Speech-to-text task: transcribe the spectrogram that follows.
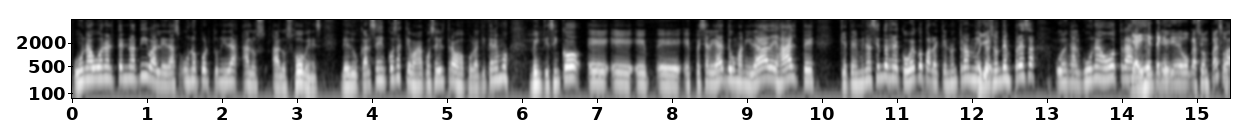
Una buena alternativa le das una oportunidad a los, a los jóvenes de educarse en cosas que van a conseguir trabajo, porque aquí tenemos 25 eh, eh, especialidades de humanidades, arte, que terminan siendo el recoveco para el que no entra en administración de empresas o en alguna otra. Y hay gente que tiene vocación para eso,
